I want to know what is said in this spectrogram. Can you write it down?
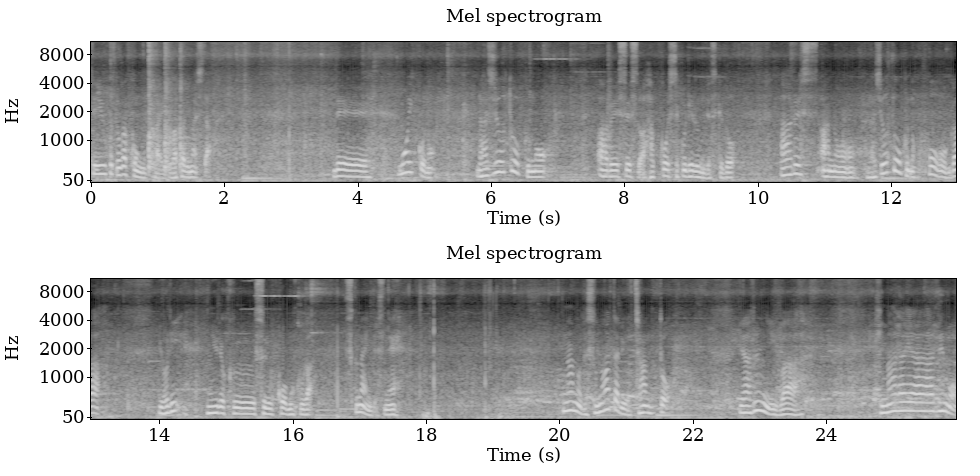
ていうことが今回分かりました。でもう1個のラジオトークも RSS は発行してくれるんですけど RS あのラジオトークの方がより入力する項目が少ないんですね。なのでその辺りをちゃんとやるにはヒマラヤでも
